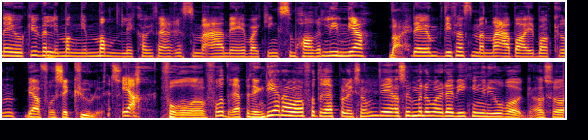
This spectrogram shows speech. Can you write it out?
det er jo ikke veldig mange mannlige karakterer som er med i Vikings som har en linje. Nei. Det er jo, de fleste mennene er bare i bakgrunnen. Ja, for å se kul ut. Ja. For å, for å drepe ting. De er der bare for å drepe, liksom. De, altså, men det var jo det vikingene gjorde òg. Altså,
